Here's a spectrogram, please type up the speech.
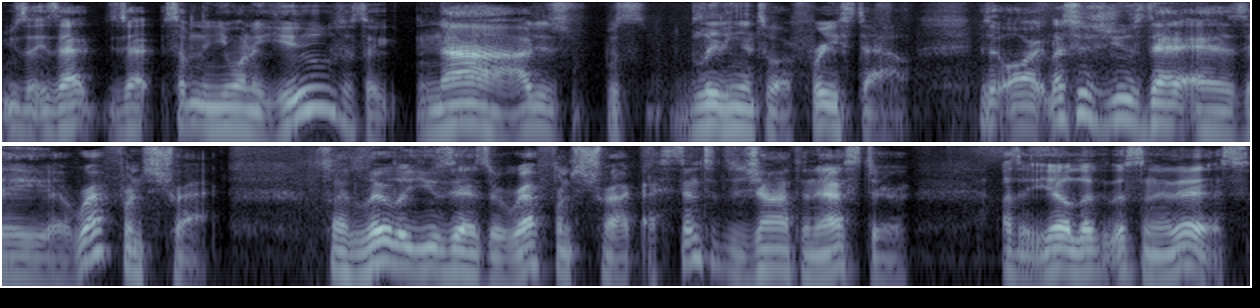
he's like, "Is that is that something you want to use?" I was like, "Nah, I just was leading into a freestyle." He's like, "All right, let's just use that as a, a reference track." So I literally used it as a reference track. I sent it to Jonathan Esther. I was like, "Yo, look, listen to this."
